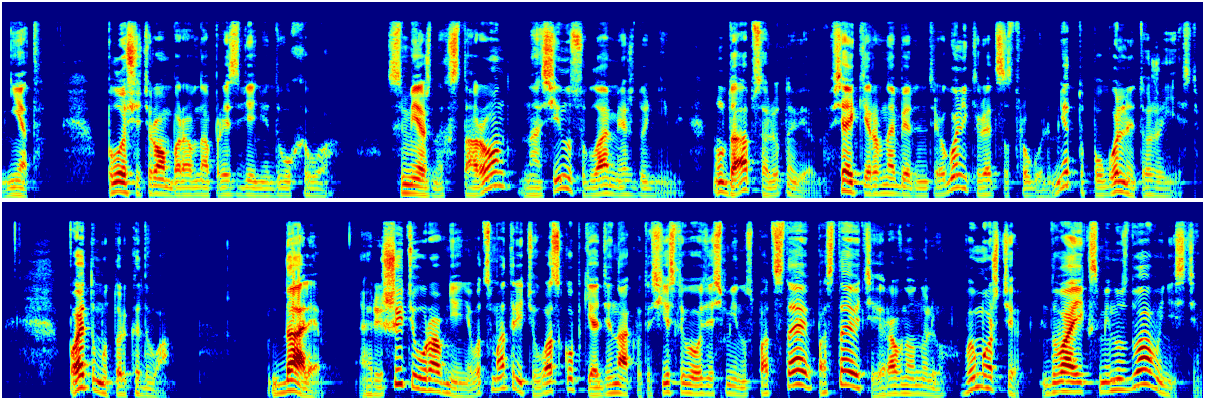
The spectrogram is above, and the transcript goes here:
Нет. Площадь ромба равна произведению двух его смежных сторон на синус угла между ними. Ну да, абсолютно верно. Всякие равнобедренные треугольники являются остроугольным. Нет, то поугольные тоже есть. Поэтому только два. Далее. Решите уравнение. Вот смотрите, у вас скобки одинаковые. То есть, если вы вот здесь минус подставите, поставите и равно нулю, вы можете 2х минус 2 вынести.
